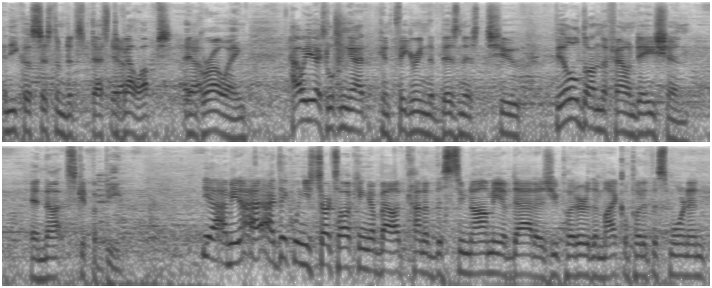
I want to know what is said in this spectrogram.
an ecosystem that's, that's yep. developed and yep. growing. How are you guys looking at configuring the business to build on the foundation and not skip a beat? Yeah, I mean, I, I, think when you start talking about kind of the tsunami of data, as you put it, or the Michael put it this morning,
